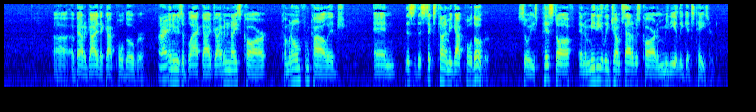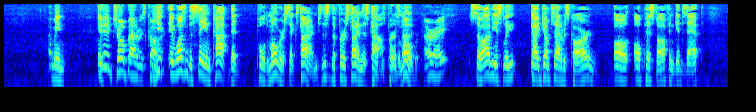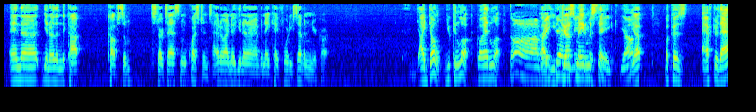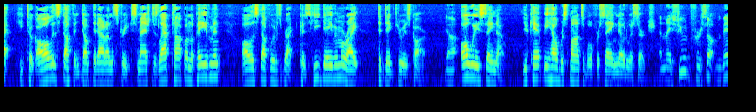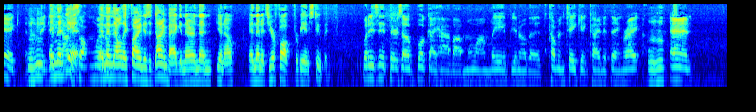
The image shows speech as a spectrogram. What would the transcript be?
uh, about a guy that got pulled over, All right. and he was a black guy driving a nice car, coming home from college, and this is the sixth time he got pulled over. So he's pissed off and immediately jumps out of his car and immediately gets tasered. I mean, he if didn't jump out of his car. he, it wasn't the same cop that pulled him over six times. This is the first time this cop Oh, has pulled him time. over. All right. So obviously, guy jumps out of his car and all all pissed off and gets zapped, and uh, you know then the cop cuffs him, starts asking him questions. How do I know you don't have an AK forty seven in your car? I don't. You can look. Go ahead and look. Oh, Uh, right you there. just he made a the mistake. Yep. Yep. Because after that, he took all his stuff and dumped it out on the street. Smashed his laptop on the pavement. All his stuff was wrecked because he gave him a right to dig through his car. Yeah. Always say no. you can't be held responsible for saying no to a search. and they shoot for something big, and then Mhm. they get and then yeah, something little. and then all they find is a dime bag in there, and then you know, and then it's your fault for being stupid. what is it? There's a book I have, on Molon Labe, you know, the come and take it kind of thing, right? Mm-hmm. And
